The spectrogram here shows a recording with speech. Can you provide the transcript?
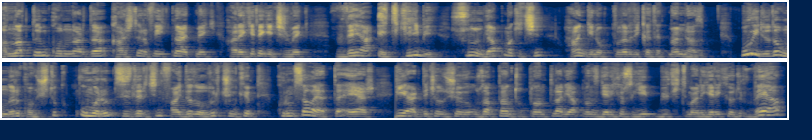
anlattığım konularda karşı tarafı ikna etmek, harekete geçirmek veya etkili bir sunum yapmak için hangi noktalara dikkat etmem lazım? Bu videoda bunları konuştuk. Umarım sizler için faydalı olur. Çünkü kurumsal hayatta eğer bir yerde çalışıyor ve uzaktan toplantılar yapmanız gerekiyorsa ki büyük ihtimalle gerekiyordur veya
